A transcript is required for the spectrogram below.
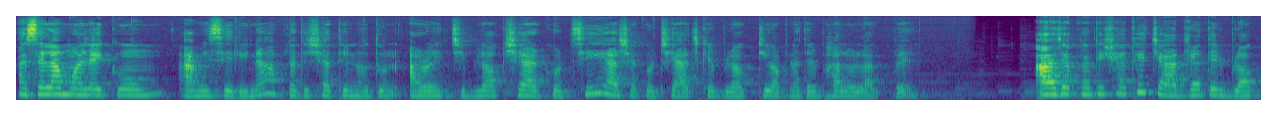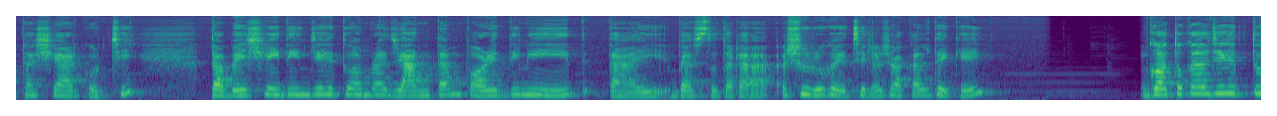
আসসালামু আলাইকুম, আমি সেলিনা, আপনাদের সাথে নতুন আরও একটি ব্লগ শেয়ার করছি। আশা করছি আজকের ব্লগটিও আপনাদের ভালো লাগবে। আজ আপনাদের সাথে চাঁদ রাতের ব্লগটা শেয়ার করছি। তবে সেই দিন যেহেতু আমরা জানতাম, পরের দিনই ঈদ, তাই ব্যস্ততাটা শুরু হয়েছিল সকাল থেকেই। গতকাল যেহেতু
